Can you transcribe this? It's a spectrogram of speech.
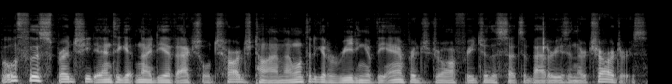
Both for the spreadsheet and to get an idea of actual charge time, I wanted to get a reading of the amperage draw for each of the sets of batteries in their chargers.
